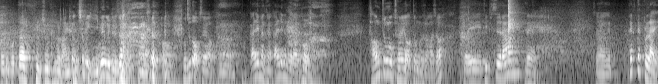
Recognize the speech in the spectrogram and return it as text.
저도 못 따라오는 중량을 많이 벤치를 들었어요. 200을 들더라고요. 어, 보조도 없어요. 어. 깔리면 그냥 깔리는 거라고. 다음 종목 저희 어떤 거 들어가죠? 저희 dips랑 네. 저기 pec deck fly.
